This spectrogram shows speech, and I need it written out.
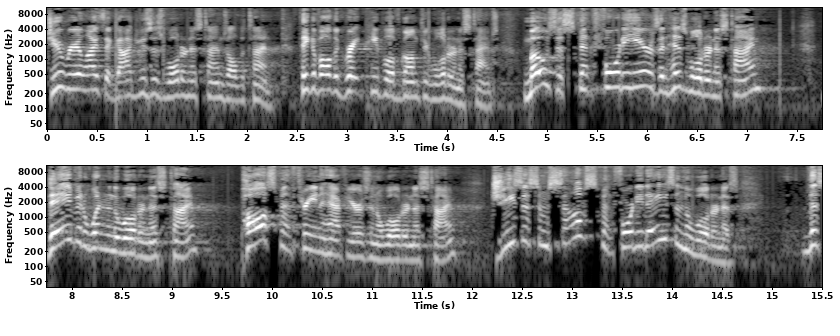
Do you realize that God uses wilderness times all the time? Think of all the great people who have gone through wilderness times. Moses spent 40 years in his wilderness time. David went in the wilderness time. Paul spent three and a half years in a wilderness time. Jesus himself spent 40 days in the wilderness. This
